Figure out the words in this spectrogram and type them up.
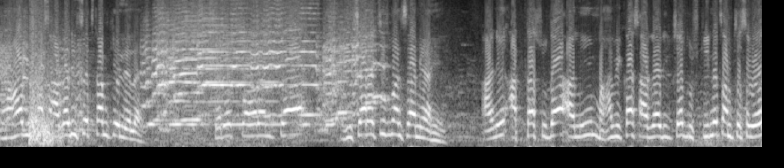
महाविकास आघाडीचंच काम केलेलं आहे. शरद पवारांच्या विचाराचीच माणसं आम्ही आहे. आणि आत्ता सुद्धा आम्ही महाविकास आघाडीच्या दृष्टीनेच आमचं सगळं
